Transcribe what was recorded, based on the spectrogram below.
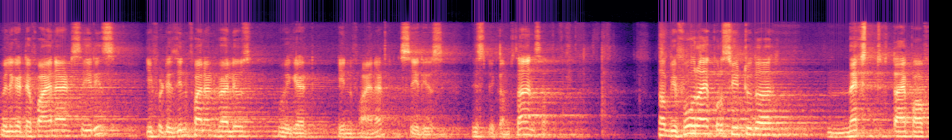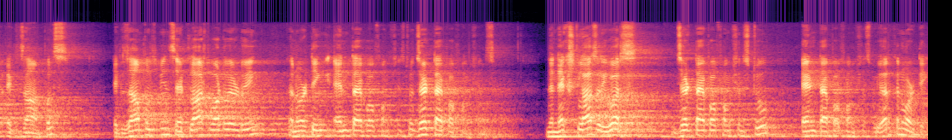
we'll get a finite series. If it is infinite values we get infinite series. This becomes the answer. Now before I proceed to the next type of examples, examples means at last what we are doing converting n type of functions to z type of functions. In the next class reverse z type of functions to n type of functions we are converting.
